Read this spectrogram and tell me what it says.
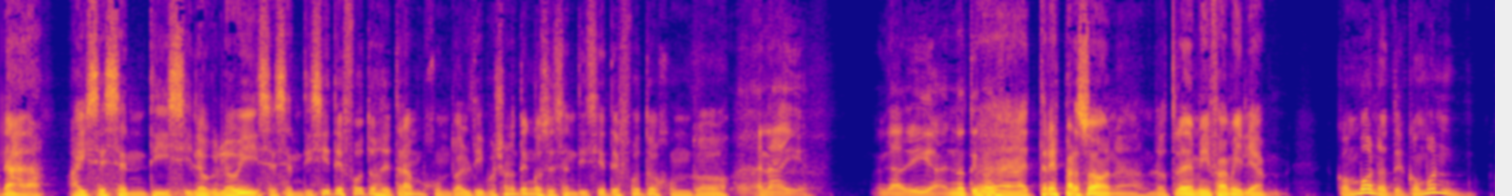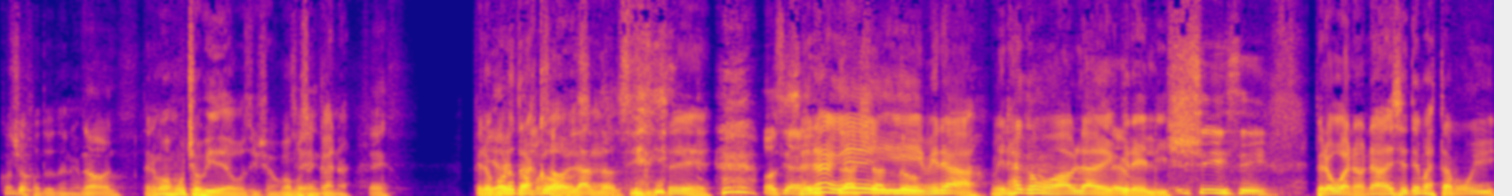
nada, hay 60, y- si lo, lo vi, 67 fotos de Trump junto al tipo. Yo no tengo 67 fotos junto A nadie. La vida. No tengo. a tres personas, los tres de mi familia. Con vos, no te, con vos ¿cuántas Yo- fotos tenemos? No, Tenemos muchos videos vos y yo, vamos Sí. en cana. sí. Pero Y por otras cosas. hablando, sí. Sí. O sea, ¿Será gay? Mirá, mirá cómo habla de Eh, Grealish. Sí, sí. Pero bueno, nada, ese tema está muy.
